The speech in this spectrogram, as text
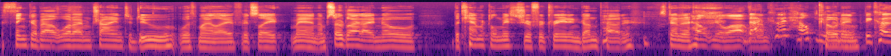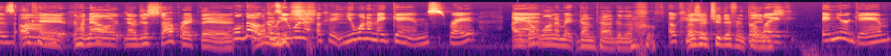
think about what I'm trying to do with my life, it's like, man, I'm so glad I know the chemical mixture for creating gunpowder. It's gonna help me a lot when That could help you coding. though, because um, Okay, now now just stop right there. well, no, because you want to. Okay, you want to make games, right? I don't want to make gunpowder though. Okay, those are two different but things. But like in your game,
